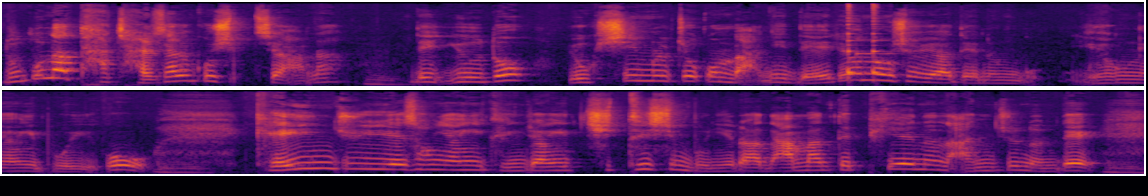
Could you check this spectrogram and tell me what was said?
누구나 다 잘 살고 싶지 않아. 음. 근데 유독 욕심을 조금 많이 내려놓으셔야 되는 경향이 보이고 음. 개인주의의 성향이 굉장히 짙으신 분이라 남한테 피해는 안 주는데 음.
